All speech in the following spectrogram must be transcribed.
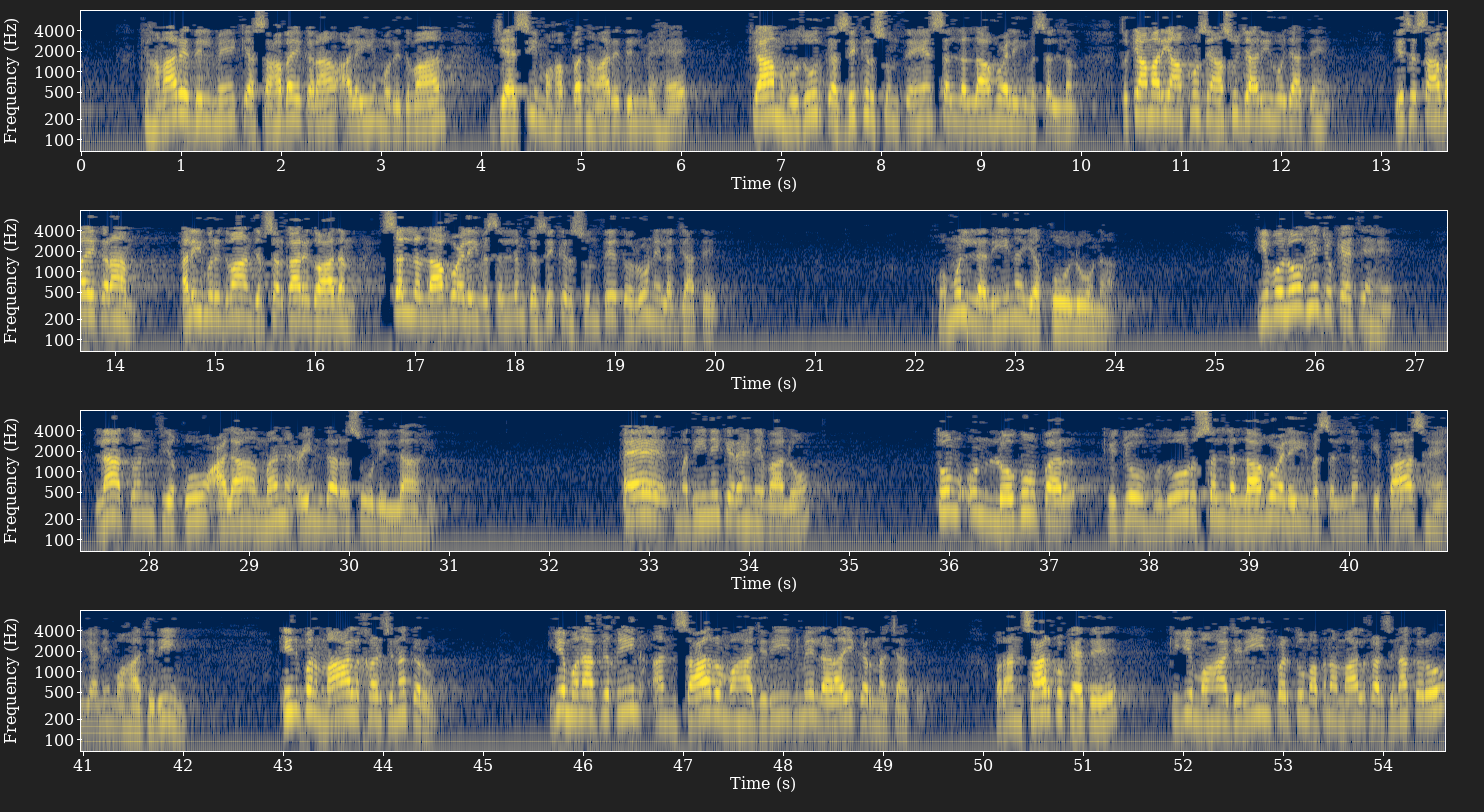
کہ ہمارے دل میں کیا صحابہ کرام علیہ مردوان جیسی محبت ہمارے دل میں ہے، کیا ہم حضور کا ذکر سنتے ہیں صلی اللہ علیہ وسلم؟ تو کیا ہماری آنکھوں سے آنسو جاری ہو جاتے ہیں؟ جیسے صحابہ کرام علی مردوان جب سرکار دو عالم صلی اللہ علیہ وسلم کا ذکر سنتے تو رونے لگ جاتے۔ ہم الدین یقولون۔ یہ وہ لوگ ہیں جو کہتے ہیں لا تنفقوا على من عند رسول اللہ۔ اے مدینے کے رہنے والوں، تم ان لوگوں پر کہ جو حضور صلی اللہ علیہ وسلم کے پاس ہیں یعنی مہاجرین، ان پر مال خرچ نہ کرو۔ یہ منافقین انصار و مہاجرین میں لڑائی کرنا چاہتے۔ اور انصار کو کہتے کہ یہ مہاجرین پر تم اپنا مال خرچ نہ کرو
